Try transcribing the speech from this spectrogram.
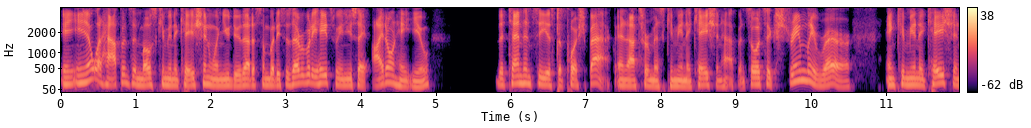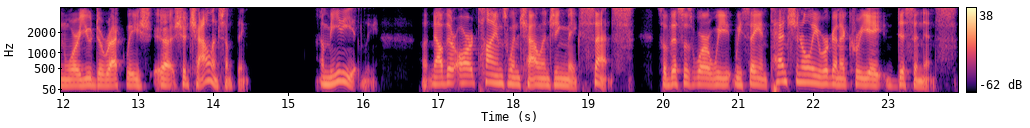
And you know what happens in most communication when you do that? If somebody says, everybody hates me, and you say, I don't hate you, the tendency is to push back. And that's where miscommunication happens. So it's extremely rare in communication where you directly sh- uh, should challenge something immediately. Uh, now, there are times when challenging makes sense. So this is where we we say intentionally we're going to create dissonance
